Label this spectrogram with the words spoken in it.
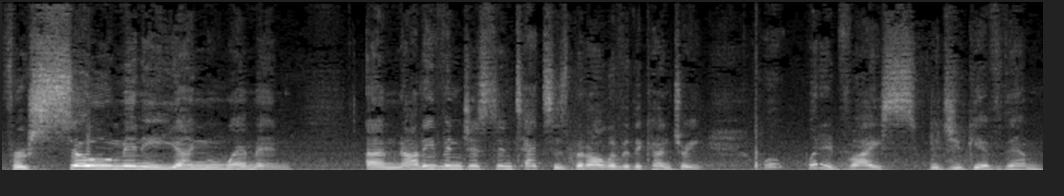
for so many young women, um, not even just in Texas but all over the country. What, what advice would you give them?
